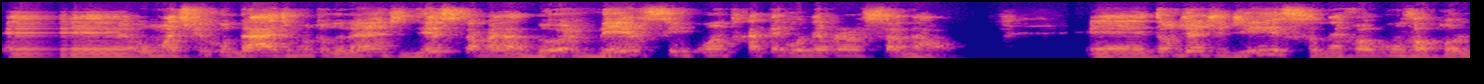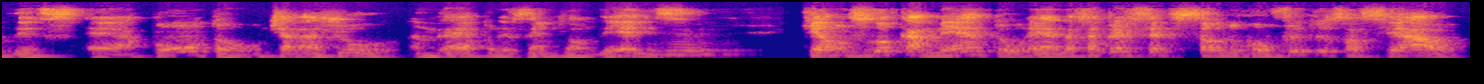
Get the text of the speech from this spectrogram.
É, uma dificuldade muito grande desse trabalhador ver-se enquanto categoria profissional. É, então, diante disso, né, alguns autores é, apontam, o Tiaraju André, por exemplo, é um deles, uhum. que é um deslocamento é, dessa percepção do conflito social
